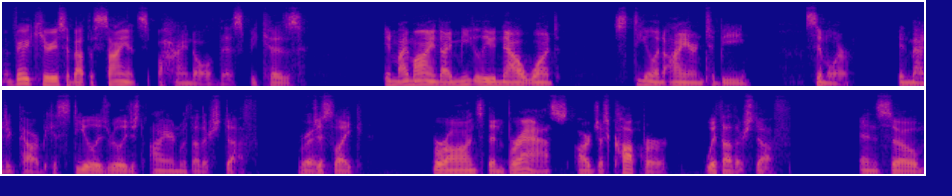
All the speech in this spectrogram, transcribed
I'm very curious about the science behind all of this because, in my mind, I immediately now want steel and iron to be similar in magic power because steel is really just iron with other stuff Right. just like bronze and brass are just copper with other stuff. And so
